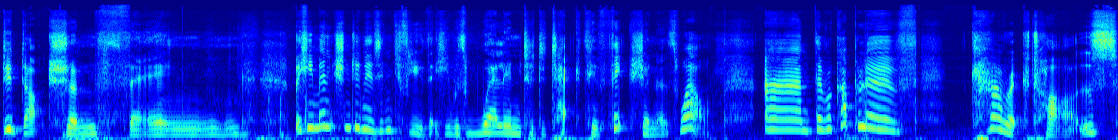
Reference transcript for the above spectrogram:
deduction thing. But he mentioned in his interview that he was well into detective fiction as well. And there were a couple of characters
